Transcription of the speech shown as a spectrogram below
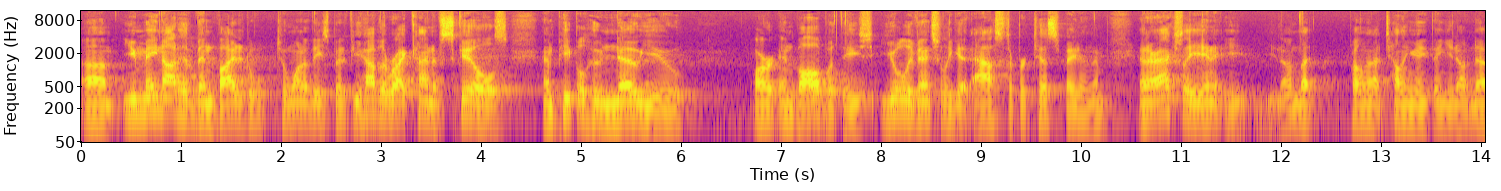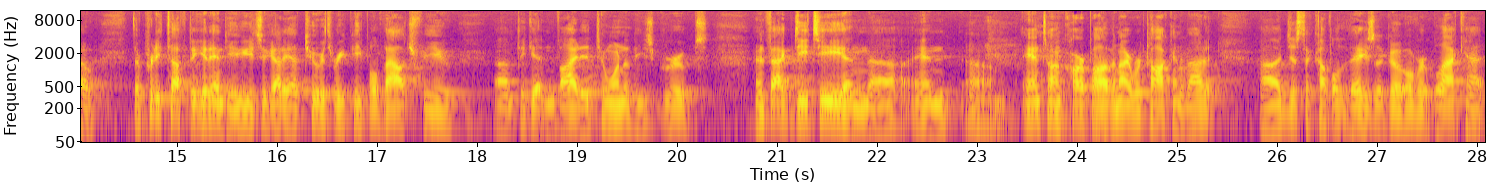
um, you may not have been invited to, one of these, but if you have the right kind of skills and people who know you are involved with these, you'll eventually get asked to participate in them. And they're actually, in, you, you know, I'm not probably not telling you anything you don't know. They're pretty tough to get into. You usually got to have two or three people vouch for you um, to get invited to one of these groups. In fact, DT and, uh, and um, Anton Karpov and I were talking about it uh, just a couple of days ago over at Black Hat.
